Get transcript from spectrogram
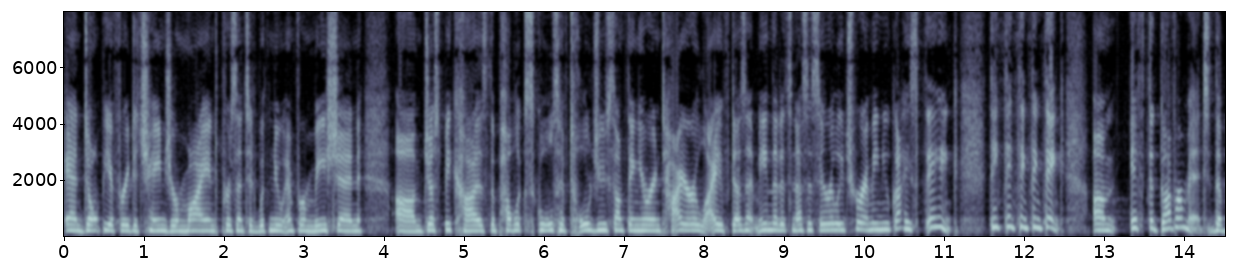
and don't be afraid to change your mind presented with new information um, just because the public schools have told you something your entire life doesn't mean that it's necessarily true. I mean, you guys think, think, think, think, think, think. Um, if the government, the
